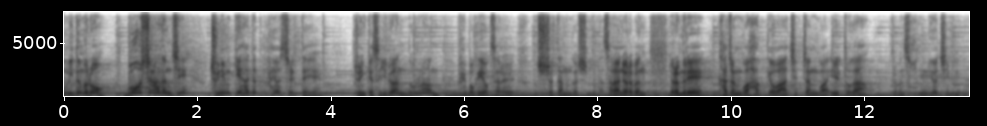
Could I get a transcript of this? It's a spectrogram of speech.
믿음으로 무엇을 하든지 주님께 하듯 하였을 때에 주님께서 이러한 놀라운 회복의 역사를 주셨다는 것입니다. 사랑하는 여러분, 여러분들의 가정과 학교와 직장과 일터가 여러분 선교지입니다.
